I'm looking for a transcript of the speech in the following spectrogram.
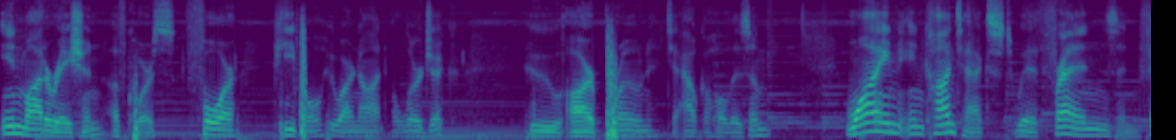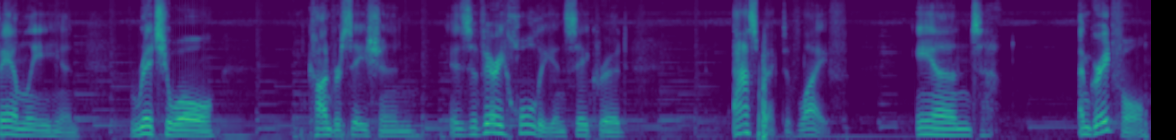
in moderation, of course, for people who are not allergic, who are prone to alcoholism, wine in context with friends and family and ritual, conversation is a very holy and sacred aspect of life. And I'm grateful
